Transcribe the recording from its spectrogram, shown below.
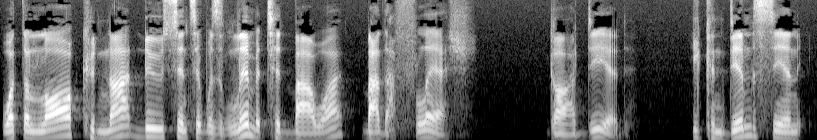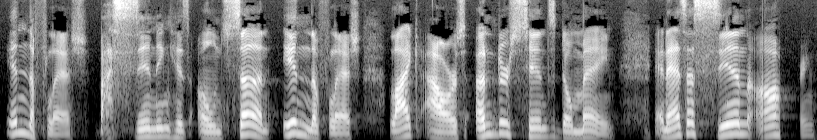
What the law could not do since it was limited by what? By the flesh, God did. He condemned sin in the flesh by sending his own son in the flesh, like ours, under sin's domain, and as a sin offering,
